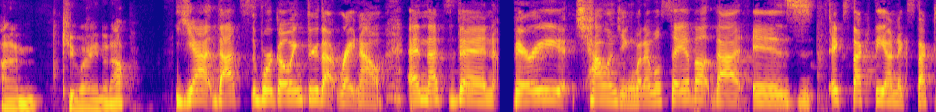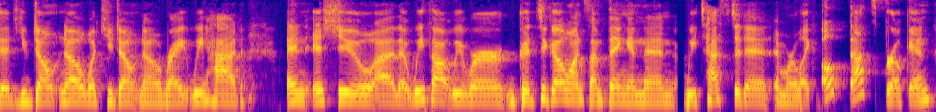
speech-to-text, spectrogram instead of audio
and QAing an app? Yeah, that's, we're going through that right now. And that's been very challenging. What I will say about that is expect the unexpected. You don't know what you don't know, right? We had an issue uh, that we thought we were good to go on something and then we tested it and we're like, oh, that's broken.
